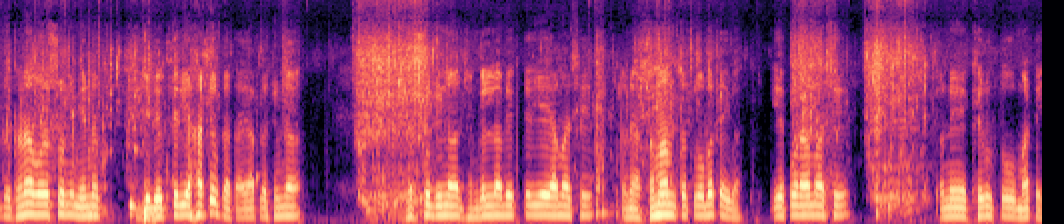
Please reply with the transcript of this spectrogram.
આપણે ઘણા વર્ષોની મહેનત જે બેક્ટેરિયા સાચવતા હતા એ આપણા જૂના, વર્ષો જૂના જંગલના બેક્ટેરિયા આમાં છે અને આ તમામ તત્વો બતાવ્યા. એ પણ આમાં છે અને ખેડૂતો માટે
